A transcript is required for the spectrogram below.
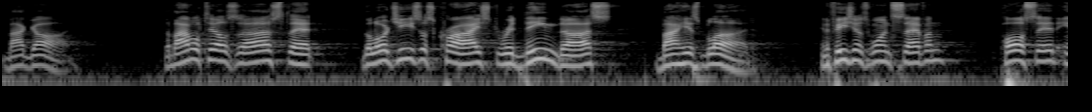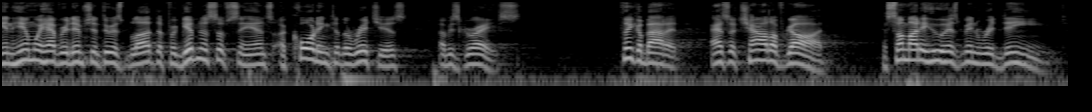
by God. The Bible tells us that the Lord Jesus Christ redeemed us by his blood. In Ephesians 1 7, Paul said, In him we have redemption through his blood, the forgiveness of sins according to the riches of his grace. Think about it as a child of God, as somebody who has been redeemed,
